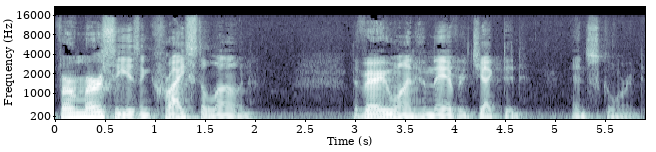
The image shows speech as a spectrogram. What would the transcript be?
For mercy is in Christ alone, the very one whom they have rejected and scorned.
